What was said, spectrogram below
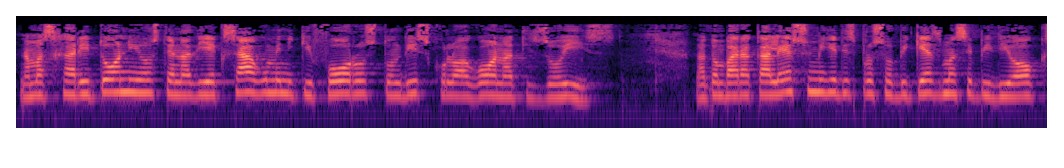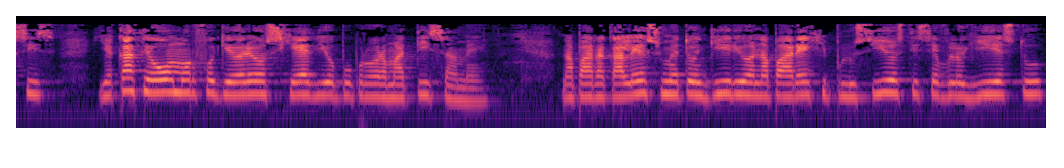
να μας χαριτώνει ώστε να διεξάγουμε νικηφόρος τον δύσκολο αγώνα της ζωής να τον παρακαλέσουμε για τις προσωπικές μας επιδιώξεις, για κάθε όμορφο και ωραίο σχέδιο που προγραμματίσαμε. Να παρακαλέσουμε τον Κύριο να παρέχει πλουσίως τις ευλογίες Του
